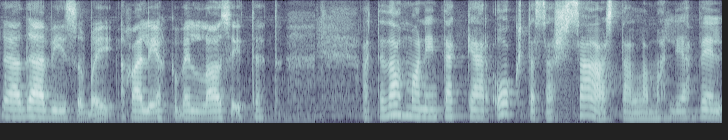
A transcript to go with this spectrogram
Ja tämä viisa vai haljakka velaa siitä, että että tahmanin täkkär oktasas saastalla lia vel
